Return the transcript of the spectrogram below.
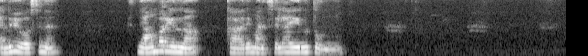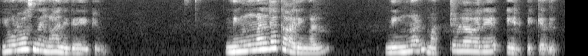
എന്റെ വ്യൂവേഴ്സിന് ഞാൻ പറയുന്ന കാര്യം മനസ്സിലായി എന്ന് തോന്നുന്നു. യൂണിവേഴ്സ് നിങ്ങളെ അനുഗ്രഹിക്കും. നിങ്ങളുടെ കാര്യങ്ങൾ നിങ്ങൾ മറ്റുള്ളവരെ ഏൽപ്പിക്കരുത്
